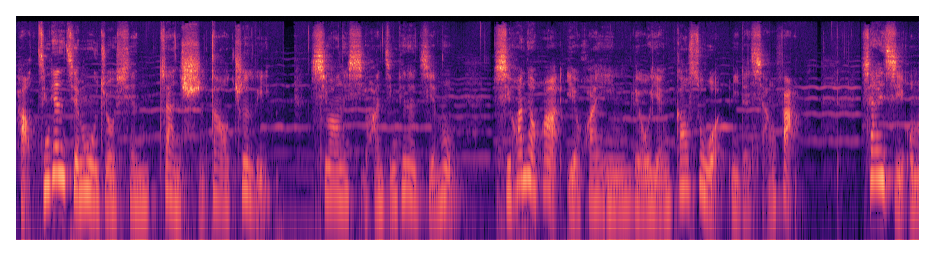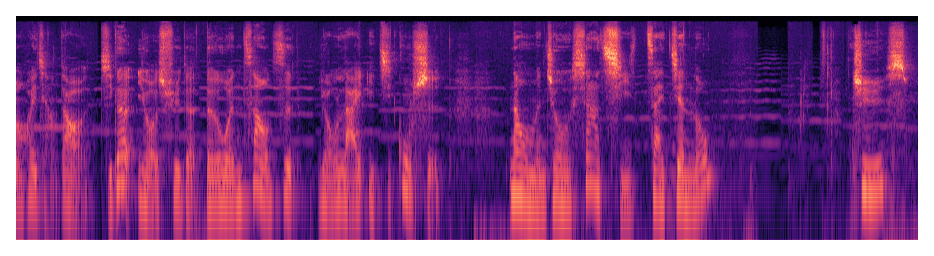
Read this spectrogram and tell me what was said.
好，今天的节目就先暂时到这里，希望你喜欢今天的节目。喜欢的话，也欢迎留言告诉我你的想法。下一集我们会讲到几个有趣的德文造字由来以及故事，那我们就下期再见喽，Cheers。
